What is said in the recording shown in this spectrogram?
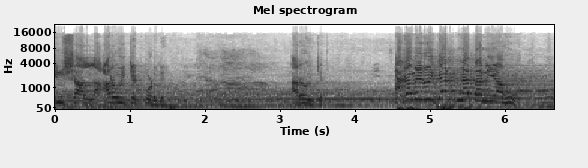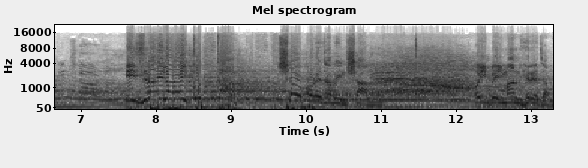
ইনশাল্লাহ আরও উইকেট পড়বে। আরও উইকেট পড়বে। আগামীর উইকেট নেতানিয়াহু। ইসরায়েলের ওই কুত্তা, সেও পড়ে যাবে ইনশাআল্লাহ। ওই বেইমান হেরে যাবে।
